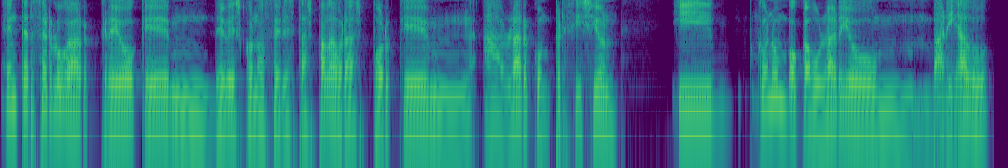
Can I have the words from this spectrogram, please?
En tercer lugar, creo que mm, debes conocer estas palabras porque mm, hablar con precisión y con un vocabulario mm, variado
